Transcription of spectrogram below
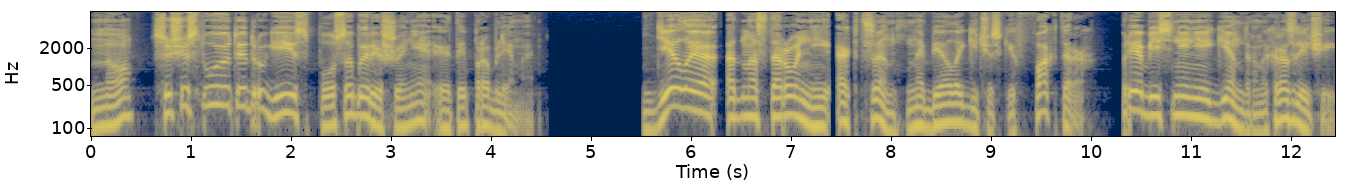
Но существуют и другие способы решения этой проблемы. Делая односторонний акцент на биологических факторах при объяснении гендерных различий,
